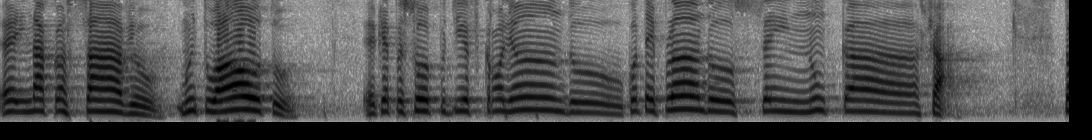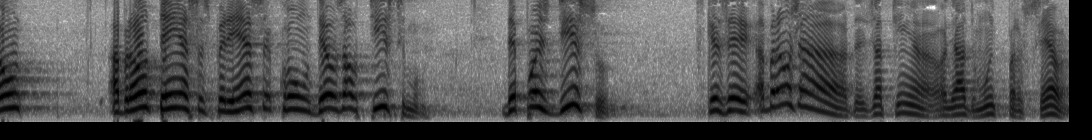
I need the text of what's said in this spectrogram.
é inalcançável, muito alto, é que a pessoa podia ficar olhando, contemplando, sem nunca achar. Então, Abraão tem essa experiência com Deus Altíssimo. Depois disso, quer dizer, Abraão já, já tinha olhado muito para o céu,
